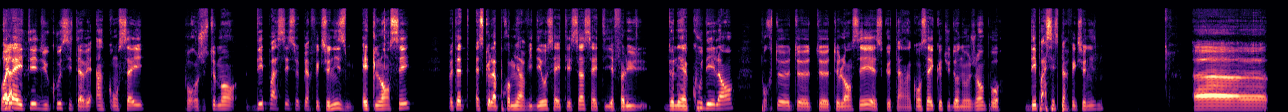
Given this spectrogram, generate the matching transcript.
Quel a été, du coup, si tu avais un conseil pour justement dépasser ce perfectionnisme et te lancer? Peut-être, est-ce que la première vidéo, ça a été ça, ça a été, Il a fallu donner un coup d'élan pour te, te, te, te lancer Est-ce que tu as un conseil que tu donnes aux gens pour dépasser ce perfectionnisme? En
